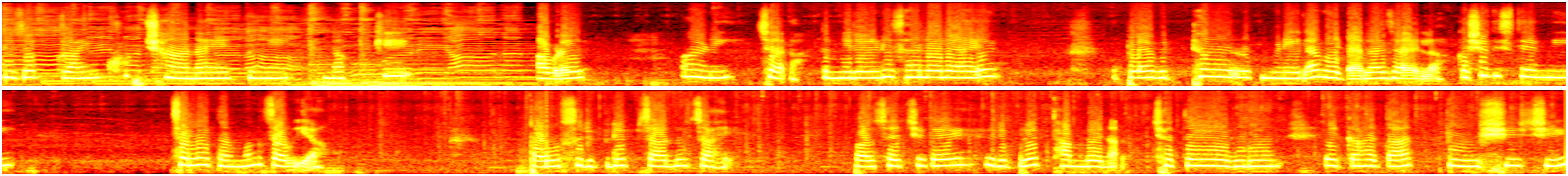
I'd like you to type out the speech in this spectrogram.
तिचं ड्रॉइंग खूप छान आहे तुम्ही नक्की आवडेल. आणि चला तर मी रेडी झालेले आहे. आपल्या विठ्ठल रुक्मिणीला भेटायला जायला. कशी दिसते मी? चला तर मग जाऊया. पाऊस रिपरिप चालूच आहे. पावसाची काही रिपरिप थांबेनार छत्री उघडून एका हातात तुळशीची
